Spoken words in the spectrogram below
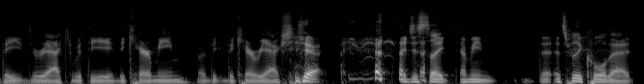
they, they reacted with the the care meme or the, the care reaction. Yeah. it just like I mean, it's really cool that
